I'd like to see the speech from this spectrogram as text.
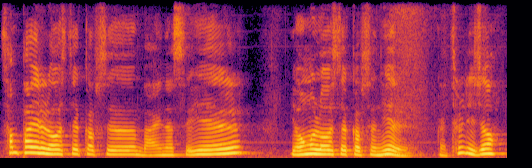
3파이를 넣었을 때 값은 마이너스 1, 0을 넣었을 때 값은 1. 그러니까 틀리죠?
